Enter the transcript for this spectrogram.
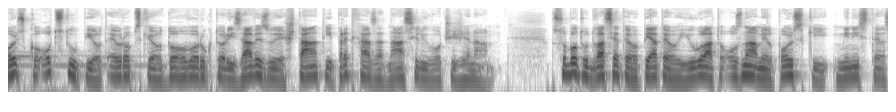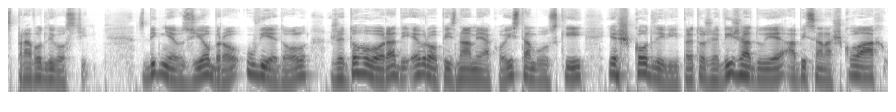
Poľsko odstúpi od Európskeho dohovoru, ktorý zavezuje štáty predchádzať násiliu voči ženám. V sobotu 25. júla to oznámil poľský minister spravodlivosti. Zbigniew Ziobro uviedol, že dohovor Rady Európy známy ako istambulský je škodlivý, pretože vyžaduje, aby sa na školách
